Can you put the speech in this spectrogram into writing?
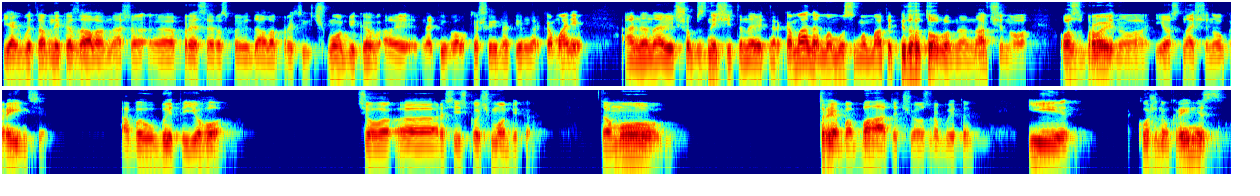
як би там не казала, наша е, преса розповідала про цих чмобіків, а напівалкаші напівнаркоманів, а не навіть щоб знищити навіть наркомана, ми мусимо мати підготовленого, навченого, озброєного і оснащеного українця, аби вбити його, цього е, російського чмобіка. Тому треба багато чого зробити, і кожен українець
